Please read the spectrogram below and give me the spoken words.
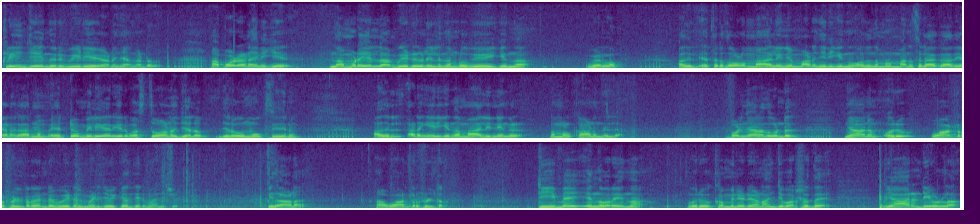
ക്ലീൻ ചെയ്യുന്നൊരു വീഡിയോയാണ് ഞാൻ കണ്ടത്. അപ്പോഴാണ് എനിക്ക് നമ്മുടെ എല്ലാ വീടുകളിലും നമ്മൾ ഉപയോഗിക്കുന്ന വെള്ളം അതിൽ എത്രത്തോളം മാലിന്യം അടഞ്ഞിരിക്കുന്നു അത് നമ്മൾ മനസ്സിലാക്കാതെയാണ്. കാരണം ഏറ്റവും വിലയേറിയൊരു വസ്തുവാണ് ജലം ജലവും ഓക്സിജനും. അതിൽ അടങ്ങിയിരിക്കുന്ന മാലിന്യങ്ങൾ നമ്മൾ കാണുന്നില്ല. അപ്പോൾ ഞാനതുകൊണ്ട് ഞാനും ഒരു വാട്ടർ ഫിൽട്ടർ എന്റെ വീട്ടിൽ മേടിച്ച് വയ്ക്കാൻ തീരുമാനിച്ചു. ഇതാണ് ആ വാട്ടർ ഫിൽട്ടർ. ടി ബൈ എന്ന് പറയുന്ന ഒരു കമ്പനിയുടെയാണ് അഞ്ച് വർഷത്തെ ഗ്യാരണ്ടിയുള്ള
